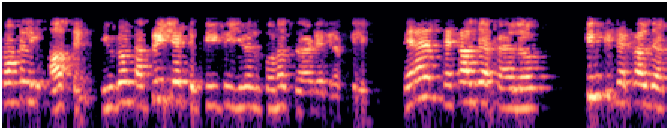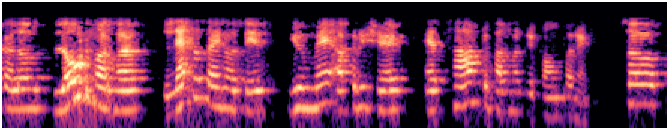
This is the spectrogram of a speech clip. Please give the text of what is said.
totally absent. You don't appreciate the P2 even phonocardiographically. Whereas tetralogy Fallot, pink tetralogy Fallot, loud murmur, less cyanosis, you may appreciate a soft pulmonary component. So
